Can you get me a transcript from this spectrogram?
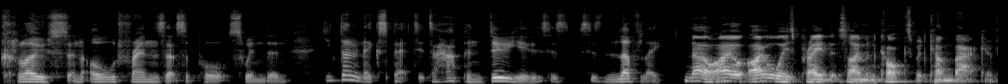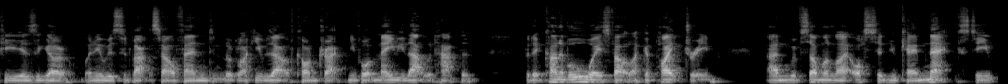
close and old friends that support Swindon, you don't expect it to happen, do you? This is this is lovely. No, I I always prayed that Simon Cox would come back a few years ago when he was at Southend and looked like he was out of contract, and you thought maybe that would happen but it kind of always felt like a pipe dream. And with someone like Austin who came next, he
